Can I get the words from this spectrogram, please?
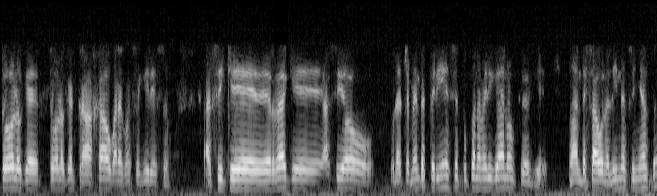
todo lo que todo lo que han trabajado para conseguir eso. Así que de verdad que ha sido una tremenda experiencia estos panamericanos, creo que nos han dejado una linda enseñanza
